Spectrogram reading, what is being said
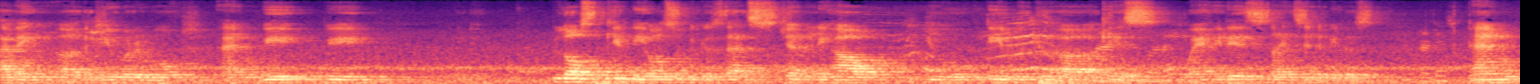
having uh, the tumor removed, and we we lost the kidney also because that's generally how you deal with uh, a case where it is nine centimeters. And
